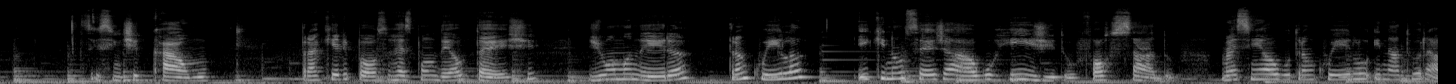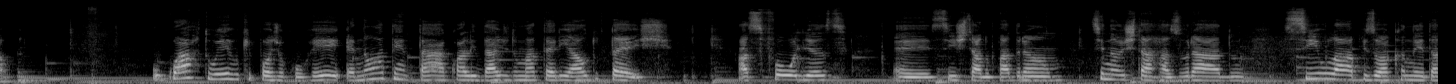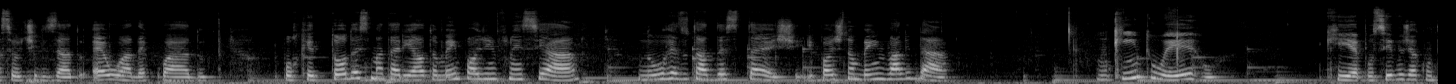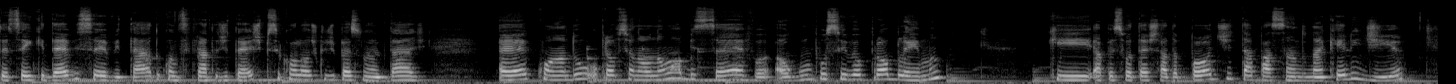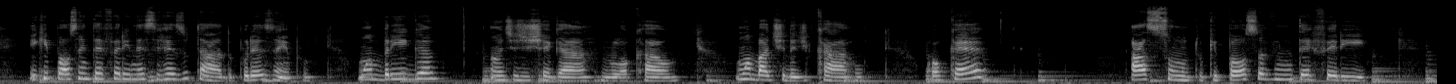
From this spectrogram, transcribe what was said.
se sentir calmo, para que ele possa responder ao teste de uma maneira tranquila e que não seja algo rígido, forçado mas sim algo tranquilo e natural. O quarto erro que pode ocorrer é não atentar à qualidade do material do teste. As folhas, é, se está no padrão, se não está rasurado, se o lápis ou a caneta a ser utilizado é o adequado, porque todo esse material também pode influenciar no resultado desse teste e pode também invalidar. Um quinto erro que é possível de acontecer e que deve ser evitado quando se trata de teste psicológico de personalidade é quando o profissional não observa algum possível problema que a pessoa testada pode estar passando naquele dia e que possa interferir nesse resultado. Por exemplo, uma briga antes de chegar no local, uma batida de carro, qualquer assunto que possa vir interferir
